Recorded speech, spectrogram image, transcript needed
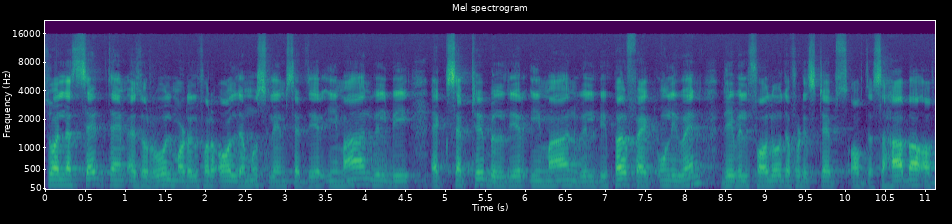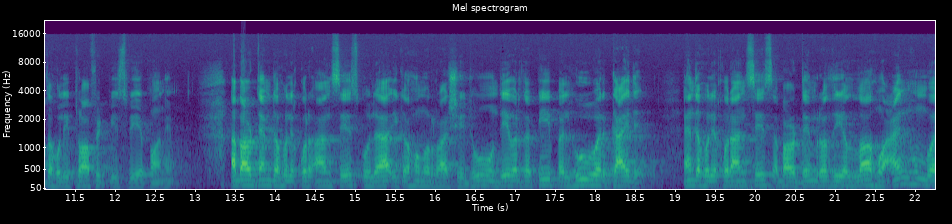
So Allah set them as a role model for all the Muslims that their iman will be acceptable, their iman will be perfect only when they will follow the footsteps of the Sahaba of the Holy Prophet, peace be upon him. About them, the Holy Quran says, Ula'ika humur rashidun. They were the people who were guided. And the Holy Quran says about them, radiyallahu anhum wa.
